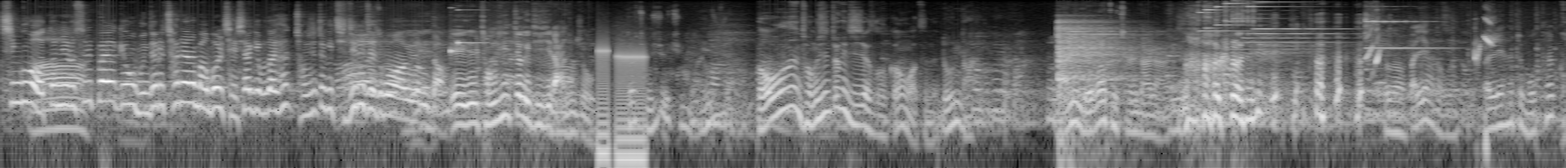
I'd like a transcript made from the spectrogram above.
친구가 어떤 일로 슬퍼할 경우 문제를 처리하는 방법을 제시하기보다 현- 정신적인 지지를 제공하기 합니다. 얘는 정신적인 지지를 안 줘. 너는 정신적인 지지에 더 가까운 것 같은데. 넌 나. 나는 너가 더 잘 나를 아는 아 그러니? 너가 빨리 하라고. 빨리 하지 못할 거.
